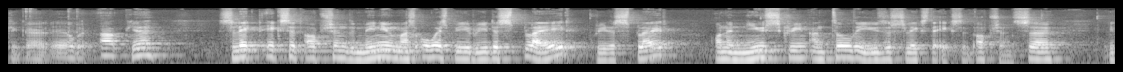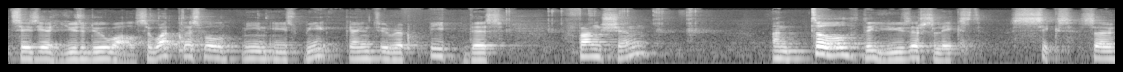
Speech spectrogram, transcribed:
click a little bit up here, select exit option, the menu must always be redisplayed, redisplayed on a new screen until the user selects the exit option. So it says here user do while. So what this will mean is we're going to repeat this function until the user selects 6. So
